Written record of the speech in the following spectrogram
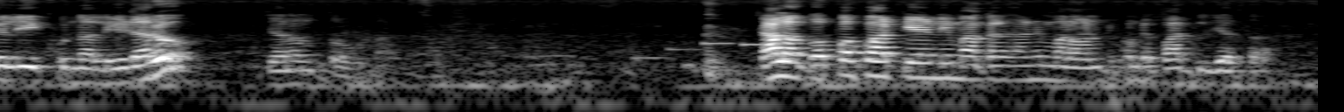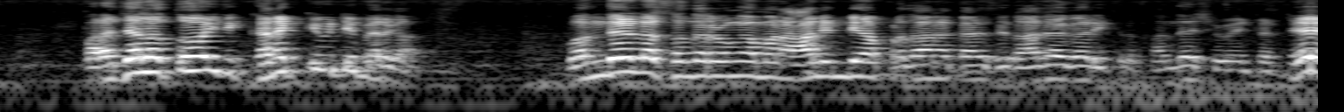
గలీకున్న లీడరు జనంతో ఉండాలి. చాలా గొప్ప పార్టీ అండి మాకు అని మనం అంటుకుంటే పార్టీలు చేస్తారు. ప్రజలతో ఇది కనెక్టివిటీ పెరగాలి. వందేళ్ళ సందర్భంగా మన ఆల్ ఇండియా ప్రధాన కార్యదర్శి రాజా గారు ఇచ్చిన సందేశం ఏంటంటే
